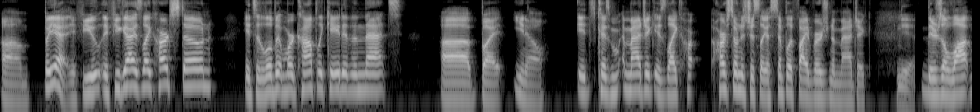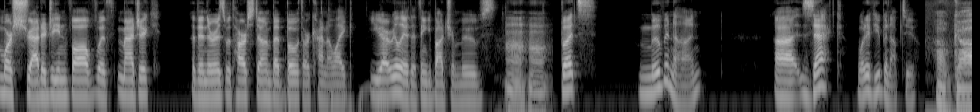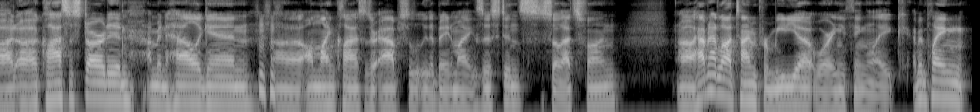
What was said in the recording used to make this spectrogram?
Um, but yeah, if you if you guys like Hearthstone, it's a little bit more complicated than that. Uh, but you know, it's because Magic is like Hearthstone is just like a simplified version of Magic. yeah. There's a lot more strategy involved with Magic than there is with Hearthstone, but both are kind of like you really have to think about your moves. Uh-huh. But moving on, uh, Zach, what have you been up to? Oh God! Uh, classes started. I'm in hell again. uh, online classes are absolutely the bane of my existence, so that's fun. Uh, I haven't had a lot of time for media or anything like. I've been playing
